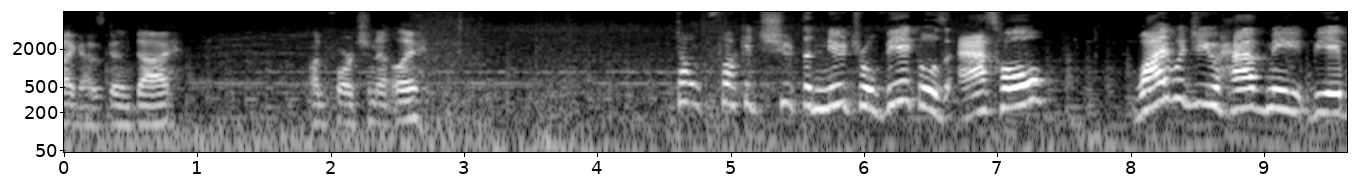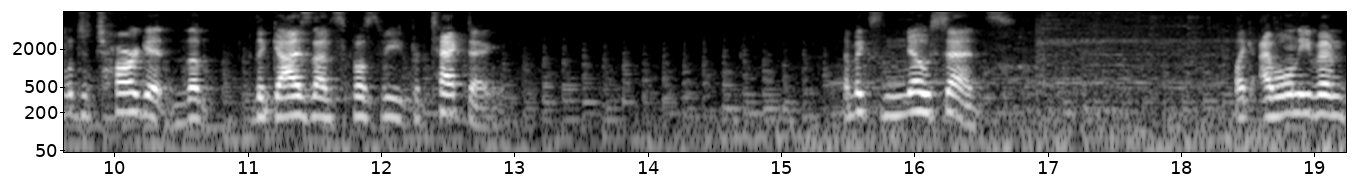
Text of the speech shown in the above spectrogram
That guy's gonna die. Unfortunately. Don't fucking shoot the neutral vehicles, asshole! Why would you have me be able to target the the guys that I'm supposed to be protecting? That makes no sense. Like, I won't even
